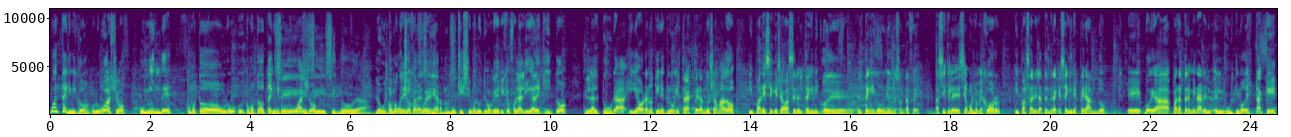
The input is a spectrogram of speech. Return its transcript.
Buen técnico, uruguayo, humilde, como todo, como todo técnico Sí, uruguayo. sí, sin duda. Lo último Con que mucho dirigió para fue, enseñarnos. Muchísimo. Lo último que dirigió fue la Liga de Quito, en la altura, y ahora no tiene club y está esperando el llamado. Y parece que ya va a ser el técnico de, el técnico de Unión de Santa Fe. Así que le deseamos lo mejor y Pasarela tendrá que seguir esperando. Eh, voy a, para terminar, el, el último destaque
